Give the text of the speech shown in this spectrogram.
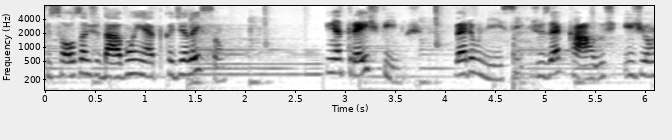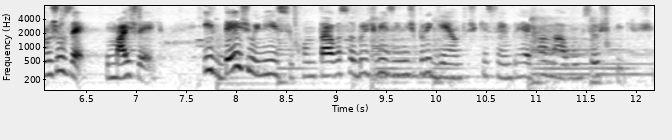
que só os ajudavam em época de eleição. Tinha três filhos: Veronice, José Carlos e João José, o mais velho e desde o início contava sobre os vizinhos briguentos que sempre reclamavam de seus filhos.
